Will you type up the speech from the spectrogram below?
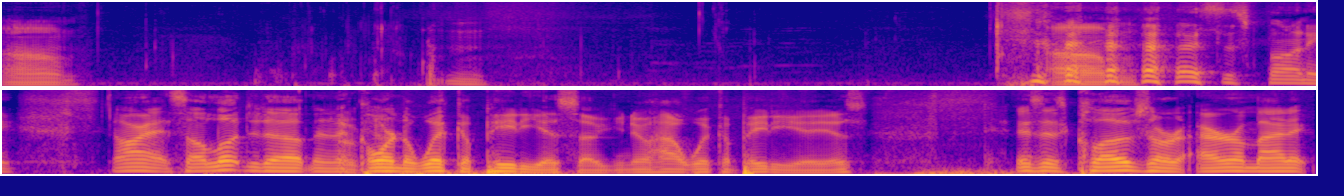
Um. Um, this is funny. All right, so I looked it up, and according to Wikipedia, so you know how Wikipedia is, it says cloves are aromatic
